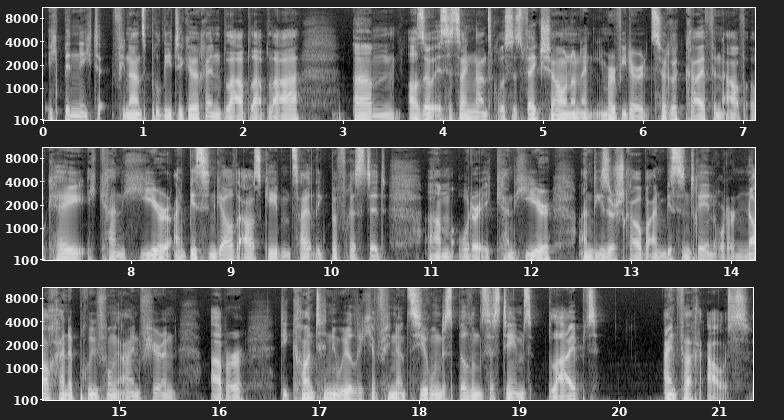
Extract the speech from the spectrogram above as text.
ich bin nicht Finanzpolitikerin, bla bla bla. Ähm, also ist es ein ganz großes Wegschauen und dann immer wieder zurückgreifen auf, okay, ich kann hier ein bisschen Geld ausgeben, zeitlich befristet, ähm, oder ich kann hier an dieser Schraube ein bisschen drehen oder noch eine Prüfung einführen, aber die kontinuierliche Finanzierung des Bildungssystems bleibt einfach aus.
